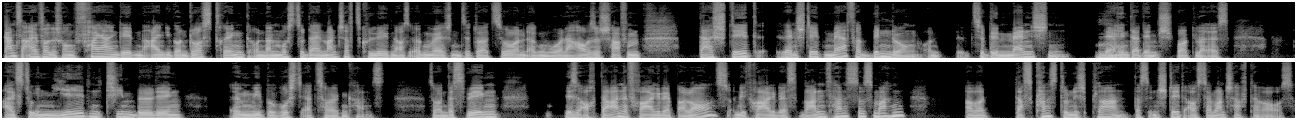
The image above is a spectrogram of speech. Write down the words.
ganz einfach gesprochen feiern geht und einen über den Durst trinkt und dann musst du deinen Mannschaftskollegen aus irgendwelchen Situationen irgendwo nach Hause schaffen. Da steht, entsteht mehr Verbindung und zu dem Menschen, der mhm. hinter dem Sportler ist, als du in jedem Teambuilding irgendwie bewusst erzeugen kannst. So, und deswegen ist auch da eine Frage der Balance und die Frage des, wann kannst du es machen? Aber das kannst du nicht planen. Das entsteht aus der Mannschaft heraus.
